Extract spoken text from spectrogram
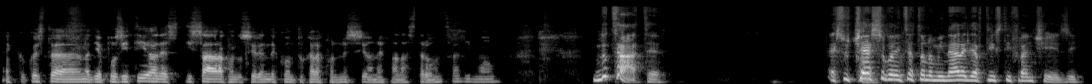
Ecco, questa è una diapositiva di Sara quando si rende conto che la connessione fa la stronza di nuovo. Notate, è successo oh. quando ho iniziato a nominare gli artisti francesi.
